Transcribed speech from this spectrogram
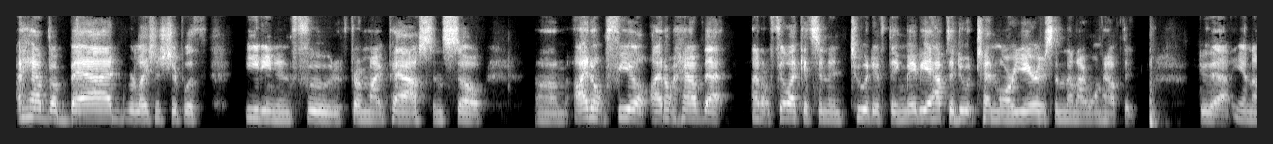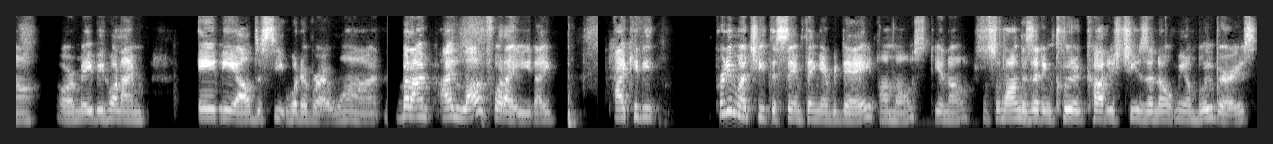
I have a bad relationship with eating and food from my past. And so um, I don't feel, I don't have that, I don't feel like it's an intuitive thing. Maybe I have to do it 10 more years and then I won't have to do that, you know, or maybe when I'm 80, I'll just eat whatever I want. But I'm, I love what I eat. I, I could eat pretty much eat the same thing every day almost you know so long as it included cottage cheese and oatmeal and blueberries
